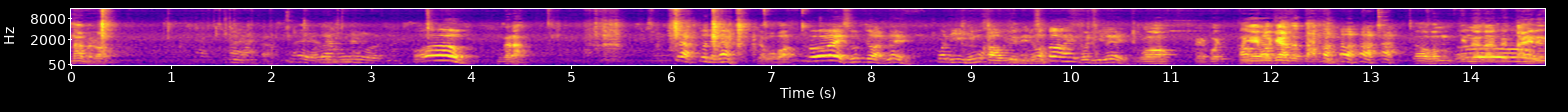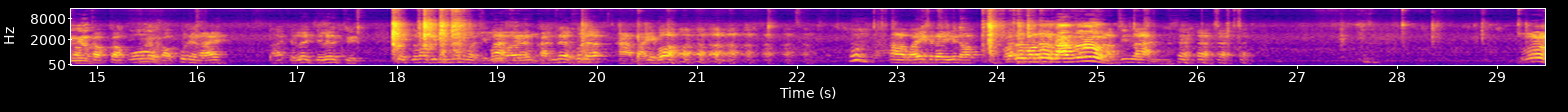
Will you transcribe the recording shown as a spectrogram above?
น่าเหมือนว่าโอ้มันก็น่ะแซ่บตัวนี้นะเดี๋ยวพ่อโอ้ยสุดยอดเลย พอดีหิวเข่าอยู่นี่โอ้ยพอดีเลยพ่อไอ้พ่อไงพ่อแก้จะตับมันแล้วผมกินอะไรเดี๋ยวไตนึงเนี่ยขอบขอบโอ้ขอบคุณหลายๆอ่าเจะเลิศจะเลิศจุดเจ็ดแล้วมาที่นี่นึงว่าสิมาเสร็จน้ำขันเด้อคนละห้าใบพ่อห้าใบก็ได้อยี่ดอกมาเด้อมาเด้อทางเด้อสามสิบล้านเออ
